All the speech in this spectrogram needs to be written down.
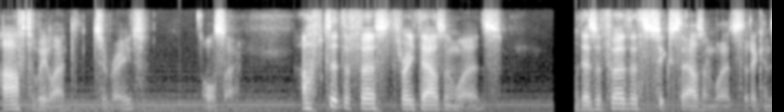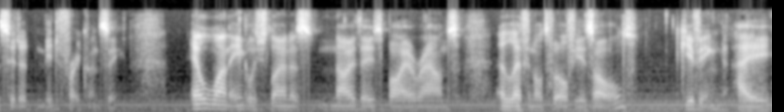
after we learn to read also. After the first 3,000 words, there's a further 6,000 words that are considered mid frequency. L1 English learners know these by around 11 or 12 years old, giving a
